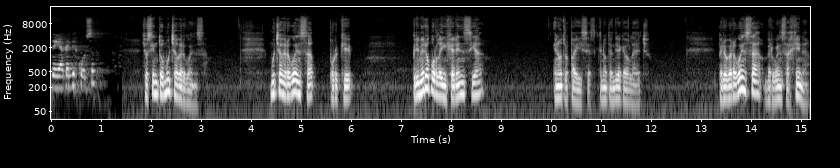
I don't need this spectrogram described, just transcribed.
de aquel discurso? Yo siento mucha vergüenza. Mucha vergüenza porque, primero por la injerencia en otros países, que no tendría que haberla hecho. Pero vergüenza, vergüenza ajena.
